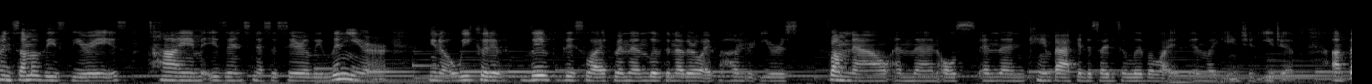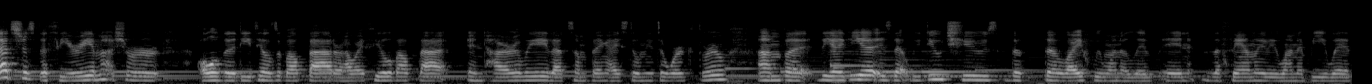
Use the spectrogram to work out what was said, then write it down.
in some of these theories, time isn't necessarily linear. You know, we could have lived this life and then lived another life a hundred years from now, and then also and then came back and decided to live a life in like ancient Egypt. Um, that's just a theory. I'm not sure all the details about that or how I feel about that entirely. That's something I still need to work through. Um, but the idea is that we do choose the, the life we want to live in, the family we want to be with,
